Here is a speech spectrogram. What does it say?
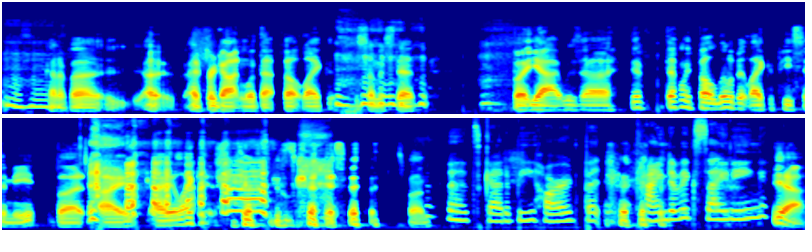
hmm kind of uh, uh I'd forgotten what that felt like to some extent. but yeah, it was uh def- definitely felt a little bit like a piece of meat, but I I like it. it feels good. it's fun. That's got to be hard, but kind of exciting. Yeah,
